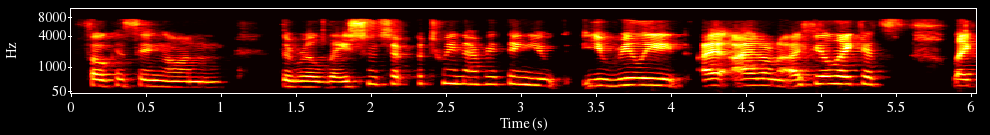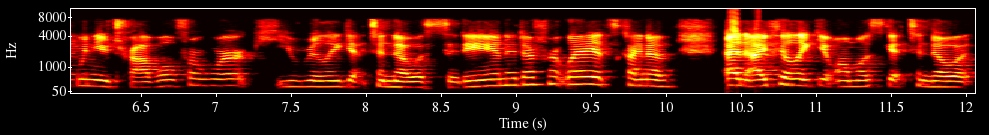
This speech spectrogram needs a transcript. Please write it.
focusing on the relationship between everything you you really I, I don't know i feel like it's like when you travel for work you really get to know a city in a different way. It's kind of and i feel like you almost get to know it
